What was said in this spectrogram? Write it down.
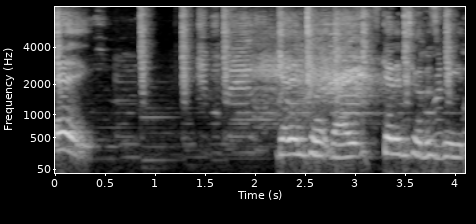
Hey. Get into it, guys. Get into this beat.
